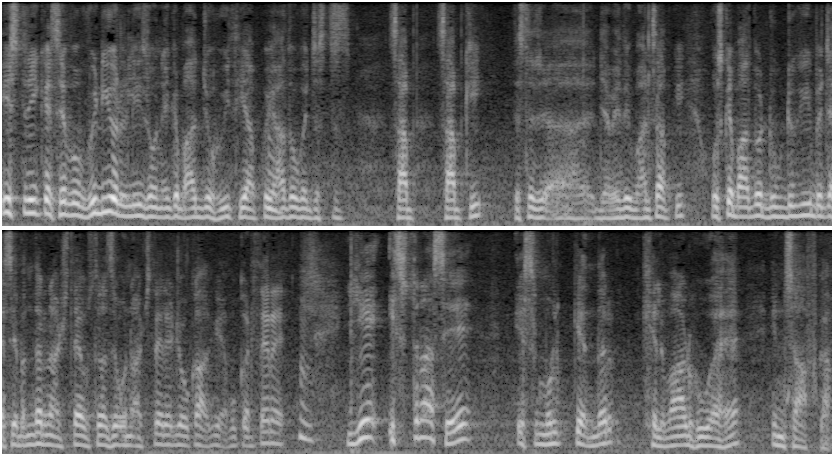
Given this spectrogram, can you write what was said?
इस तरीके से वो वीडियो रिलीज़ होने के बाद जो हुई थी आपको हम्म। याद होगा जस्टिस साहब साहब की जस्टिस जावेद इकबाल साहब की उसके बाद वो डुगडुगी पे जैसे बंदर नाचता है उस तरह से वो नाचते रहे जो कहा गया वो करते रहे। हम्म। ये इस तरह से इस मुल्क के अंदर खिलवाड़ हुआ है इंसाफ का।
